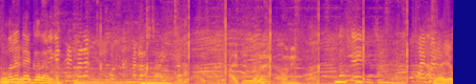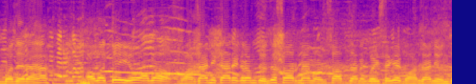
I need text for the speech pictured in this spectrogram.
मलाई ट्याग यो बजेर अब त्यही हो अब घर जाने कार्यक्रम चाहिँ हुन्छ सर म्यामहरू सबजना गइसक्यो घर जाने हुन्छ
